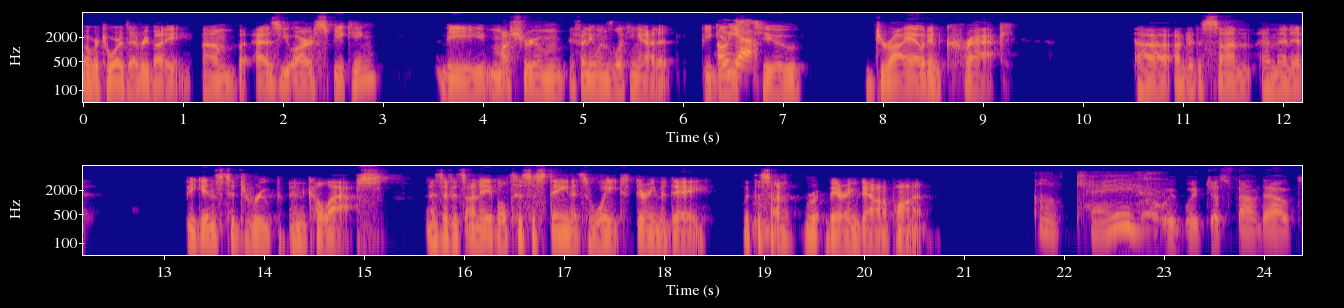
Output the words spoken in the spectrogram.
over towards everybody. Um, but as you are speaking, the mushroom, if anyone's looking at it, begins yeah. to dry out and crack uh, under the sun, and then it begins to droop and collapse as if it's unable to sustain its weight during the day with the sun r- bearing down upon it. Okay. Well, we've we've just found out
